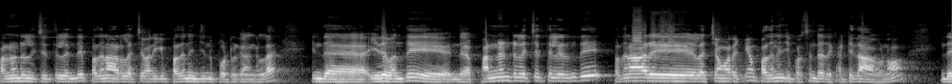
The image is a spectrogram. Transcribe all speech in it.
பன்னெண்டு லட்சத்துலேருந்து பதினாறு லட்சம் வரைக்கும் பதினஞ்சுன்னு போட்டிருக்காங்கல்ல இந்த இது வந்து இந்த பன்னெண்டு லட்சத்துலேருந்து பதினாறு லட்சம் வரைக்கும் பதினஞ்சு பர்சன்ட் அது கட்டி தான் ஆகணும். இந்த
